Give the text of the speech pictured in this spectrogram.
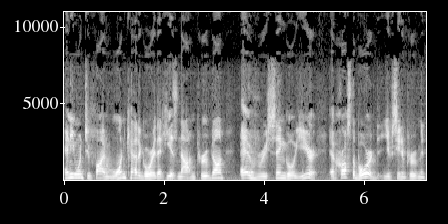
anyone to find one category that he has not improved on every single year across the board. You've seen improvement,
